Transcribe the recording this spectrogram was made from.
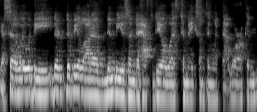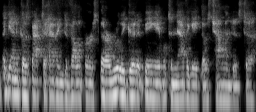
Yeah. so it would be there there'd be a lot of nimbyism to have to deal with to make something like that work. And again it goes back to having developers that are really good at being being able to navigate those challenges to,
